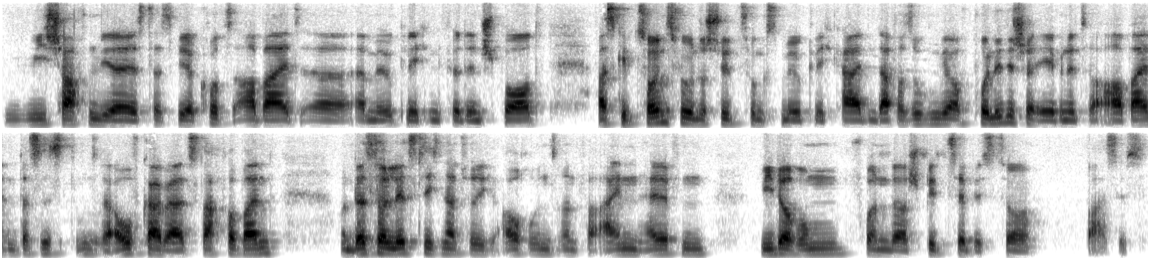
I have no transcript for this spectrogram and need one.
wie schaffen wir es, dass wir Kurzarbeit äh, ermöglichen für den Sport? Was gibt es sonst für Unterstützungsmöglichkeiten? Da versuchen wir auf politischer Ebene zu arbeiten. Das ist unsere Aufgabe als Dachverband. Und das soll letztlich natürlich auch unseren Vereinen helfen, wiederum von der Spitze bis zur Basis.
